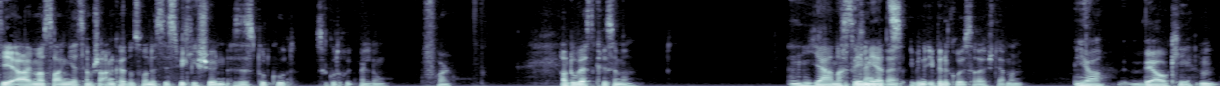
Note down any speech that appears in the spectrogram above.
die auch immer sagen, jetzt haben schon angehört und so, und es ist wirklich schön. Also es tut gut. Es ist eine gute Rückmeldung. Voll. Aber du wärst Grissemann. Ja, nachdem jetzt, Ich bin, ich bin der größere Stermann. ja, wäre okay. Hm?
